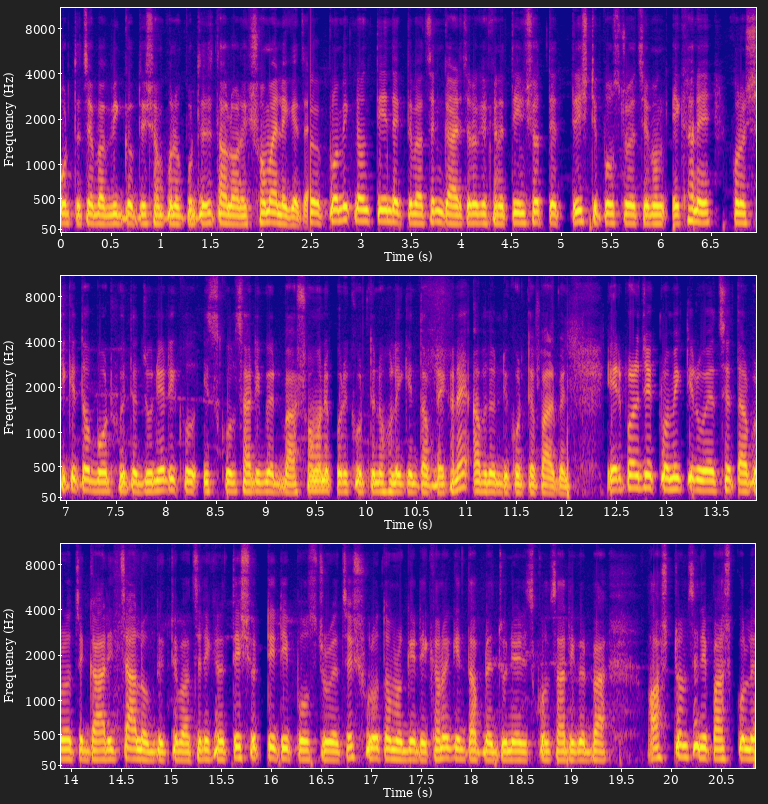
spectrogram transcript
পড়তে চাই বা বিজ্ঞপ্তি সম্পূর্ণ পড়তে চাই, তাহলে অনেক সময় লেগে যায়। তো ক্রমিক নং তিন দেখতে পাচ্ছেন, গাড়ি চালক এখানে তিনশো তেত্রিশটি পোস্ট রয়েছে এবং এখানে কোনো শিক্ষিত বোর্ড হইতে জুনিয়র স্কুল সার্টিফিকেট বা সমানে উত্তীর্ণ হলে কিন্তু আপনি এখানে আবেদনটি করতে পারবেন। এরপরে যে ক্রমিকটি রয়েছে, তারপর হচ্ছে গাড়ি চালক দেখতে পাচ্ছেন। এখানে তেষট্টিটি পোস্ট রয়েছে, ষোলোতম গ্রেড এখানেও কিন্তু আপনি জুনিয়র স্কুল সার্টিফিকেট বা অষ্টম শ্রেণি পাস করলে,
